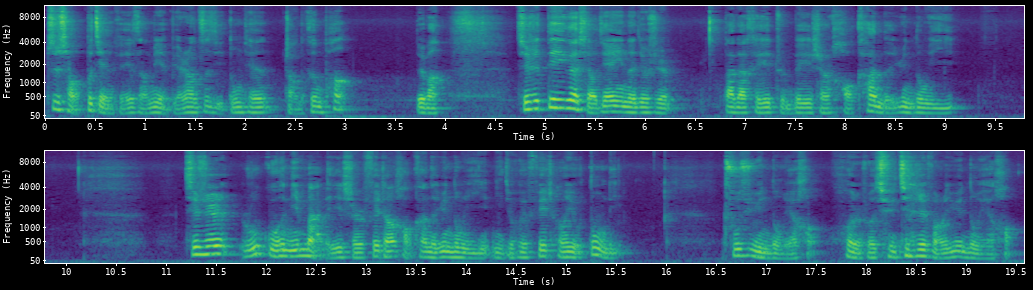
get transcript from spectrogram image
至少不减肥，咱们也别让自己冬天长得更胖，对吧？其实第一个小建议呢，就是大家可以准备一身好看的运动衣。其实，如果你买了一身非常好看的运动衣，你就会非常有动力，出去运动也好，或者说去健身房运动也好，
